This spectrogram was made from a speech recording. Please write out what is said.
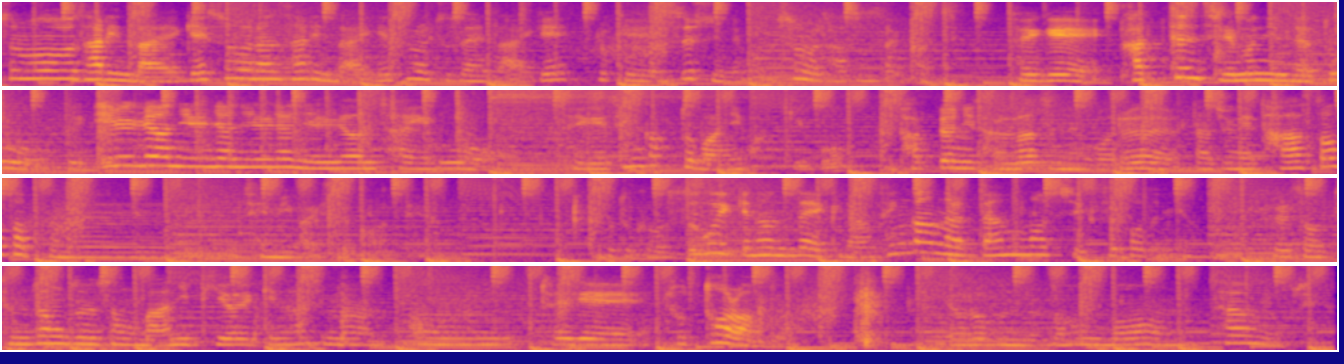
20살인 나에게, 21살인 나에게, 22살인 나에게 이렇게 쓸 수 있는 거예요. 25살까지. 되게 같은 질문인데도 그 1년, 1년, 1년, 1년 차이로 되게 생각도 많이 바뀌고 답변이 달라지는 거를 나중에 다 써서 보는 쓰고 있긴 한데 그냥 생각날 때 한 번씩 쓰거든요. 그래서 듬성듬성 많이 비어있긴 하지만 음, 되게 좋더라고요. 여러분들도 한번 사용해보세요.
